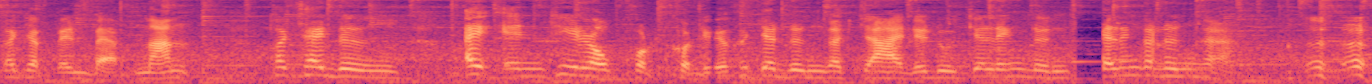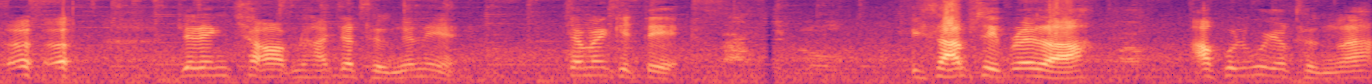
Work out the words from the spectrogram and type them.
ก็จะเป็นแบบนั้นเขาใช้ดึงไอ้เอ็นที่เราขดขดเดี๋ยวเขาจะดึงกระจายเดี๋ยวดูเจเล้งดึงเจเล้งก็ดึงค่ะเจเล้งชอบนะคะจะถึงกันนี่ใช่ไหมกิติสามสิบโลอีก30เลยเหรอครับเอาคุณก็จะถึงแล้ว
